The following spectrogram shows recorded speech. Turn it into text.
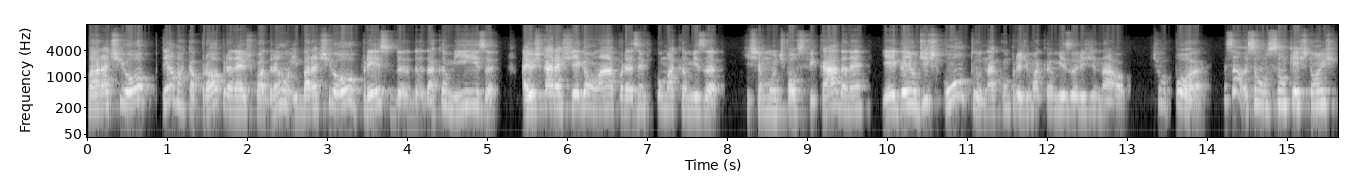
barateou, tem a marca própria, né, esquadrão, e barateou o preço da, da, da camisa. Aí os caras chegam lá, por exemplo, com uma camisa que chamam de falsificada, né? E aí ganham desconto na compra de uma camisa original. Tipo, porra, são, são, são questões.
